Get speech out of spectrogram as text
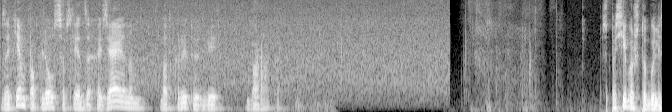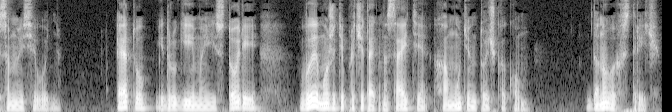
затем поплелся вслед за хозяином в открытую дверь барака. Спасибо, что были со мной сегодня. Эту и другие мои истории вы можете прочитать на сайте hamutin.com. До новых встреч!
